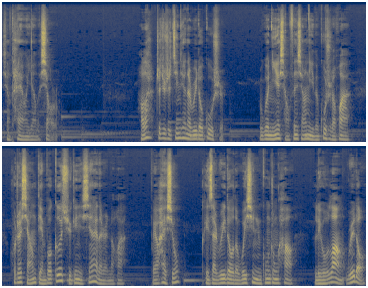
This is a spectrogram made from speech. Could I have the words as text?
像太阳一样的笑容。好了，这就是今天的 Riddle 故事。如果你也想分享你的故事的话，或者想点播歌曲给你心爱的人的话，不要害羞，可以在 Riddle 的微信公众号“流浪 Riddle”，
